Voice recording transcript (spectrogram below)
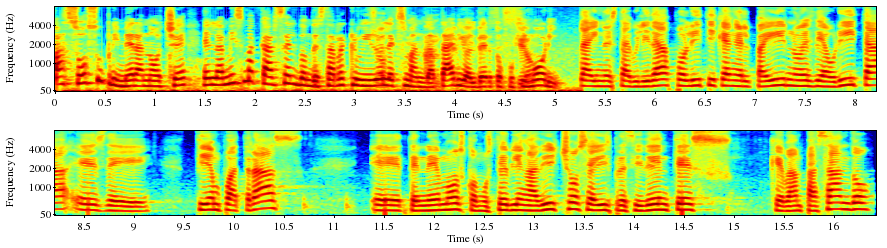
pasó su primera noche en la misma cárcel donde está recluido el exmandatario Alberto Fujimori. La inestabilidad política en el país no es de ahorita, es de tiempo atrás. Eh, tenemos, como usted bien ha dicho, seis presidentes que van pasando.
